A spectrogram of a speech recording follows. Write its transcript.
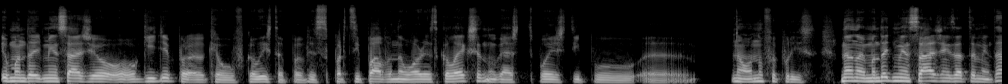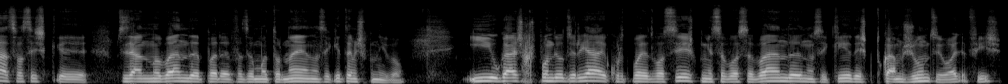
eu mandei mensagem ao, ao Guilha, para- que é o vocalista, para ver se participava na Warriors Collection. O gajo depois, tipo. eh, não, não foi por isso. Não, não, eu mandei-lhe mensagem exatamente. Ah, se vocês que precisarem de uma banda para fazer uma turnê, não sei o que, estamos disponível. E o gajo respondeu dizer: Ah, eu curto bem de vocês, conheço a vossa banda, não sei o quê, desde que tocámos juntos. Eu, olha, fixe.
